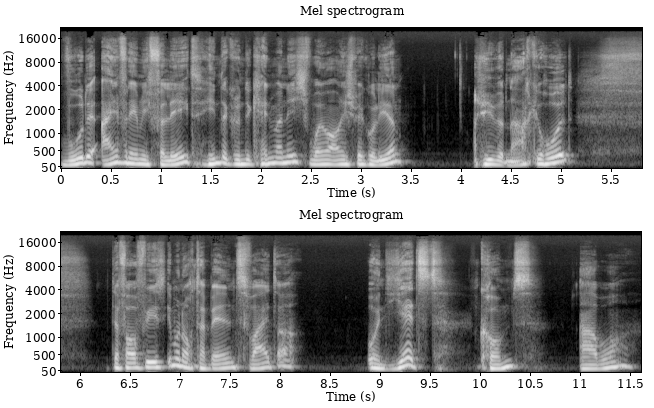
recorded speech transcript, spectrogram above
Wurde einvernehmlich verlegt. Hintergründe kennen wir nicht, wollen wir auch nicht spekulieren. Spiel wird nachgeholt. Der VfB ist immer noch Tabellenzweiter. Und jetzt kommt's aber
